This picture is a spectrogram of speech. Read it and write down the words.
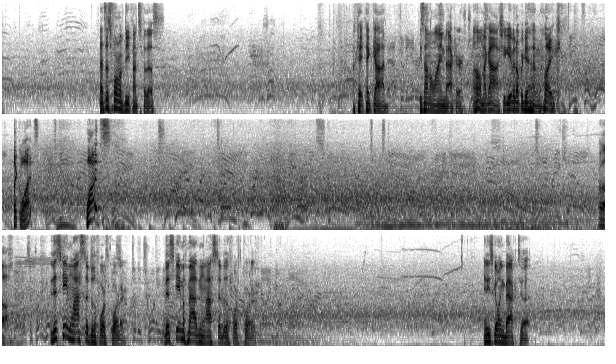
That's his form of defense for this. Okay, thank God. He's on a linebacker. Oh my gosh, he gave it up again. Like like what? What? Ugh. This game lasted to the fourth quarter. up to the 29. This game of Madden lasted to the fourth quarter. 29 yard line. And he's going back to it.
